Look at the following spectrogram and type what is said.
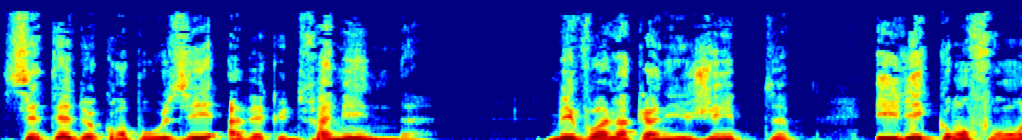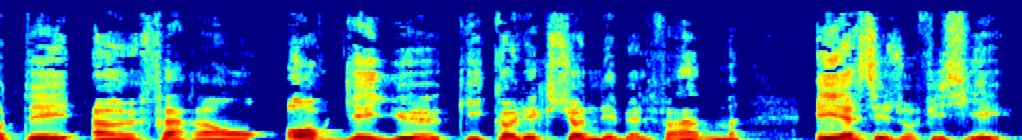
c'était de composer avec une famine. Mais voilà qu'en Égypte, il est confronté à un pharaon orgueilleux qui collectionne les belles femmes et à ses officiers.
